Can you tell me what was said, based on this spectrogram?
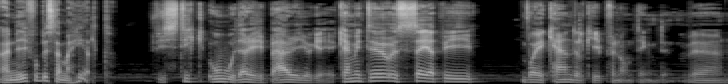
Nej, ni får bestämma helt. Vi stick... Oh, där är det berg och grejer. Kan vi inte säga att vi... Vad är Candlekeep för någonting? Det-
